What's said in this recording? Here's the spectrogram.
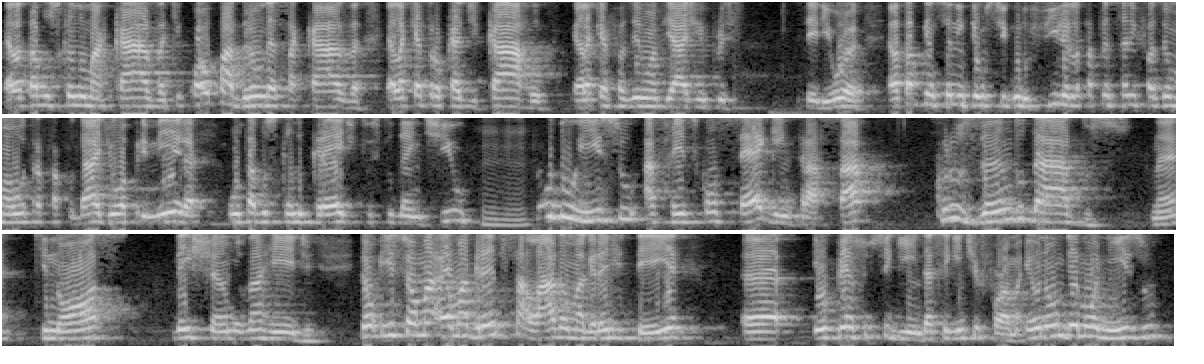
Ela está buscando uma casa? Que qual é o padrão dessa casa? Ela quer trocar de carro? Ela quer fazer uma viagem para o exterior, ela está pensando em ter um segundo filho, ela está pensando em fazer uma outra faculdade, ou a primeira, ou está buscando crédito estudantil. Uhum. Tudo isso as redes conseguem traçar cruzando dados né, que nós deixamos na rede. Então, isso é uma, é uma grande salada, uma grande teia. Uh, eu penso o seguinte, da seguinte forma: eu não demonizo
